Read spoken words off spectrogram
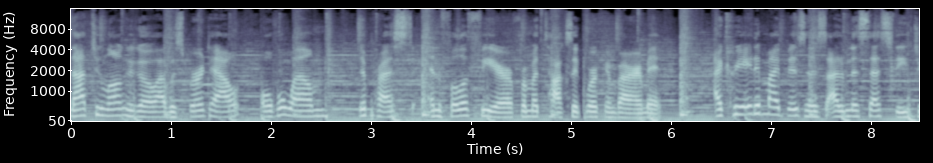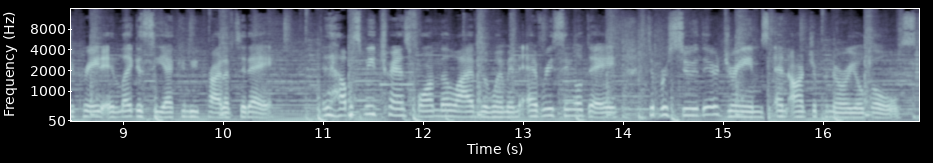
Not too long ago, I was burnt out, overwhelmed, depressed, and full of fear from a toxic work environment. I created my business out of necessity to create a legacy I can be proud of today. It helps me transform the lives of women every single day to pursue their dreams and entrepreneurial goals.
